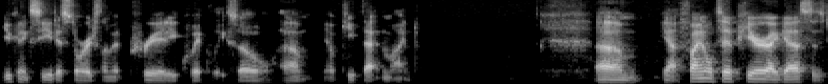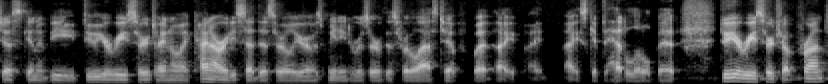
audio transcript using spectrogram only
you can exceed a storage limit pretty quickly. So, um, you know, keep that in mind. Um, yeah, final tip here, I guess, is just going to be do your research. I know I kind of already said this earlier. I was meaning to reserve this for the last tip, but I, I, I skipped ahead a little bit. Do your research up front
